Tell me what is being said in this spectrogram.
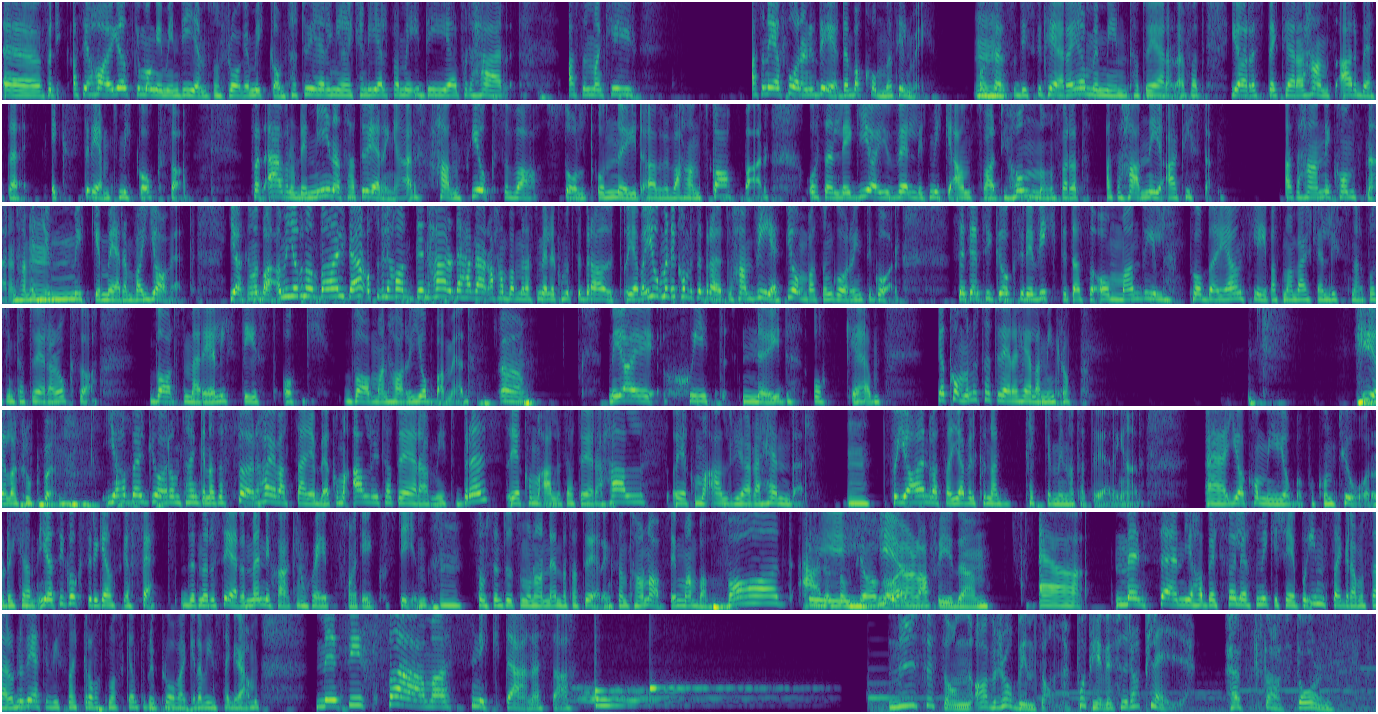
Eh, för, alltså jag har ganska många i min DM som frågar mycket om tatueringar. Kan du hjälpa mig idéer på det här? Alltså man kan ju... Alltså när jag får en idé, den bara kommer till mig. Och sen så diskuterar jag med min tatuerare för att jag respekterar hans arbete extremt mycket också. För att även om det är mina tatueringar, han ska också vara stolt och nöjd över vad han skapar. Och sen lägger jag ju väldigt mycket ansvar till honom för att alltså, han är ju artisten. Alltså han är konstnären, han vet ju mycket mer än vad jag vet. Jag kan väl bara, "Ja, men jag vill ha en varg där och så vill jag ha den här och det här där. Och han bara, men alltså det kommer inte se bra ut. Och jag bara, jo men det kommer se bra ut. Och han vet ju om vad som går och inte går. Så att jag tycker också det är viktigt, alltså om man vill påbörja ens liv, att man verkligen lyssnar på sin tatuerare också. Vad som är realistiskt och vad man har att jobba med. Ja. Men jag är skitnöjd och eh, jag kommer nog tatuera hela min kropp. Hela kroppen. Jag har börjat gå de tankarna. Alltså förr har jag varit så här, jag, kommer aldrig tatuera mitt bröst och jag kommer aldrig tatuera hals och jag kommer aldrig göra händer. För jag har ändå varit så här, jag vill kunna täcka mina tatueringar. Eh, jag kommer ju jobba på kontor och det kan, jag tycker också det är ganska fett. Du vet, när du ser en människa kanske i, fan vet jag, i kostym som ser ut som hon har en enda tatuering sen tar hon av sig. Man bara, vad är det som I pågår? hela friden. Eh, men sen jag har börjat följa så mycket tjejer på Instagram och så här, och nu vet jag vi snackar om att man ska inte bli påverkad av Instagram. Men fy fan vad snyggt det är Nessa. Ny säsong av Robinson på TV4 Play. Hetta, storm,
